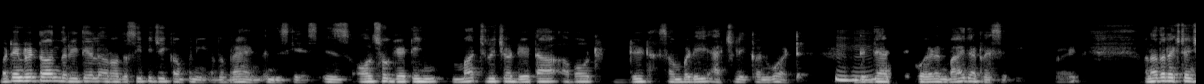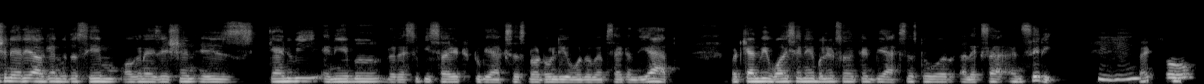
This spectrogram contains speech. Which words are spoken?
But in return, the retailer or the CPG company or the brand in this case is also getting much richer data about did somebody actually convert? Mm-hmm. Did they actually go ahead and buy that recipe? Right. Another extension area, again with the same organization, is can we enable the recipe site to be accessed not only over the website and the app, but can we voice enable it so it can be accessed over Alexa and Siri? Mm-hmm. Right. So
